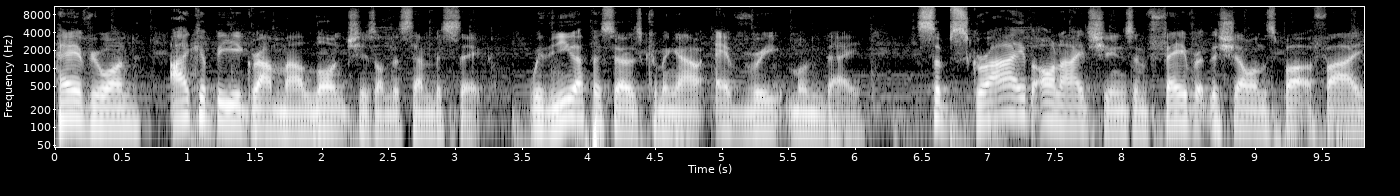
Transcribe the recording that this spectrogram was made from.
Hey everyone, I Could Be Your Grandma launches on December 6th, with new episodes coming out every Monday. Subscribe on iTunes and favorite the show on Spotify.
